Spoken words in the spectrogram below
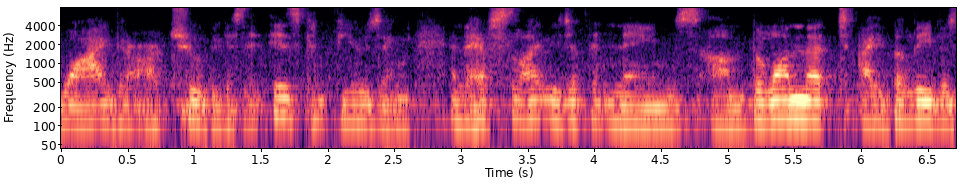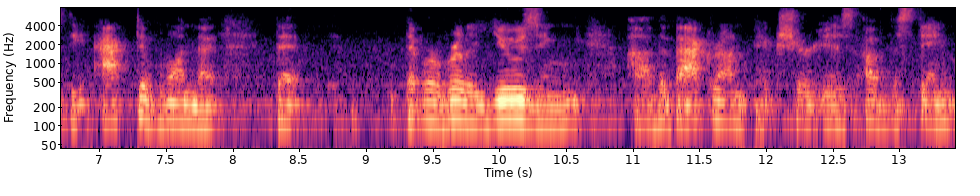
why there are two because it is confusing and they have slightly different names. Um, the one that I believe is the active one that that that we're really using, uh, the background picture is of the stained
